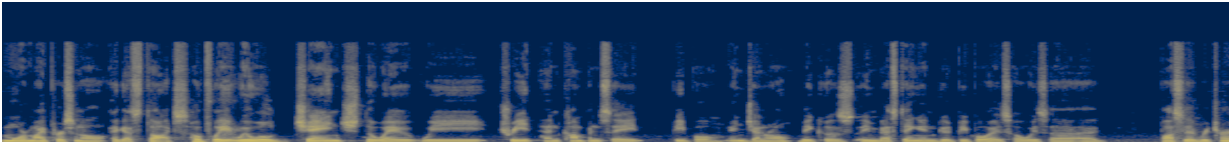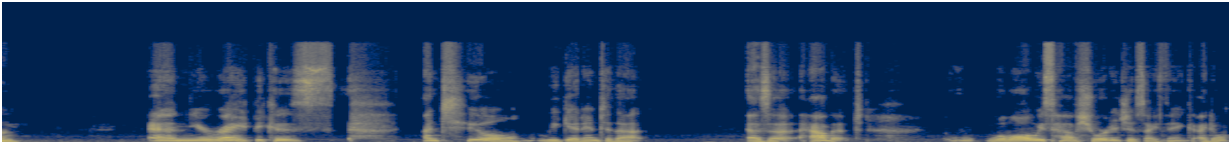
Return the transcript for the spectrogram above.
more my personal i guess thoughts. Hopefully we will change the way we treat and compensate people in general because investing in good people is always a, a positive return. And you're right because until we get into that as a habit we'll always have shortages i think. I don't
